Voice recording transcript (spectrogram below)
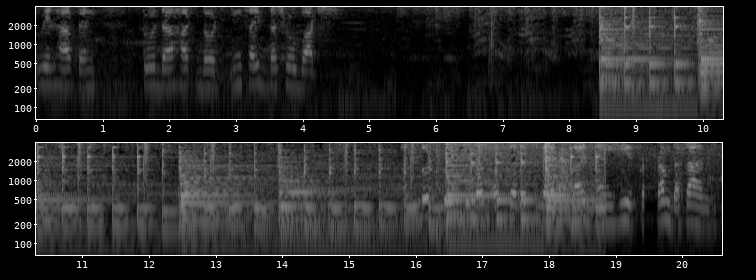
Will happen to the hot dog inside the shoebox. From the sun.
